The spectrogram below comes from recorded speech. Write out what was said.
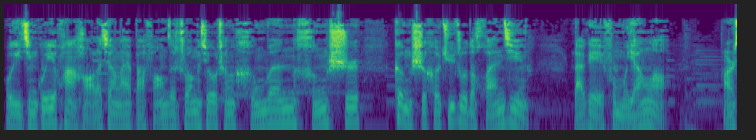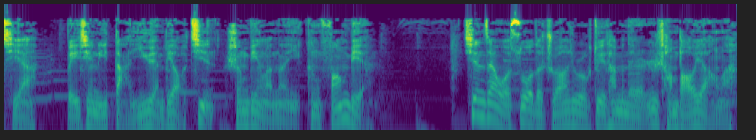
我已经规划好了，将来把房子装修成恒温恒湿、更适合居住的环境，来给父母养老。而且啊，北京离大医院比较近，生病了呢也更方便。现在我做的主要就是对他们的日常保养了。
